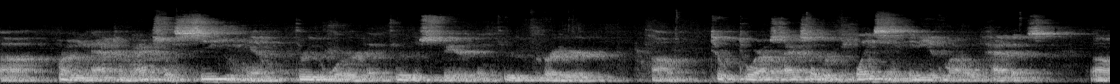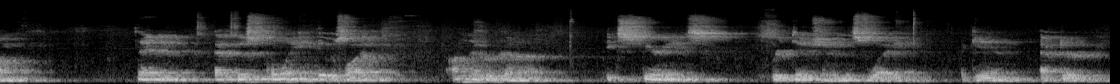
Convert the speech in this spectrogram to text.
uh, running after Him, actually seeking Him through the Word and through the Spirit and through prayer. Um, to, to where I was actually replacing any of my old habits. Um, and at this point, it was like, I'm never gonna experience redemption in this way again after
